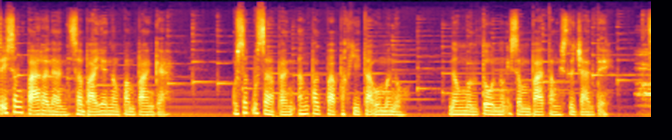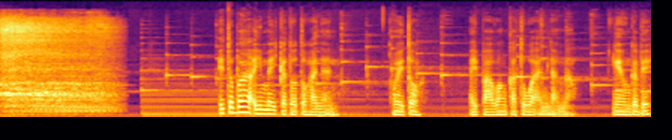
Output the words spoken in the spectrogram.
Sa isang paaralan sa bayan ng Pampanga, usap-usapan ang pagpapakita umano ng multo ng isang batang estudyante. Ito ba ay may katotohanan? O ito ay pawang katuwaan lamang? Ngayong gabi,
